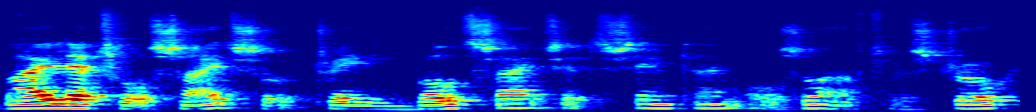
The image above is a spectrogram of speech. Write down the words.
bilateral sides, so training both sides at the same time, also after a stroke,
